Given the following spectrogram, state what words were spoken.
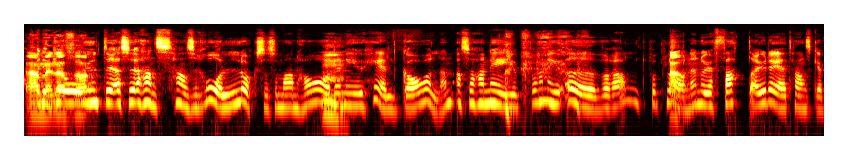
Ja, men det går alltså... ju inte, alltså hans, hans roll också som han har, mm. den är ju helt galen. Alltså han är ju, han är ju överallt på planen ja. och jag fattar ju det att han ska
